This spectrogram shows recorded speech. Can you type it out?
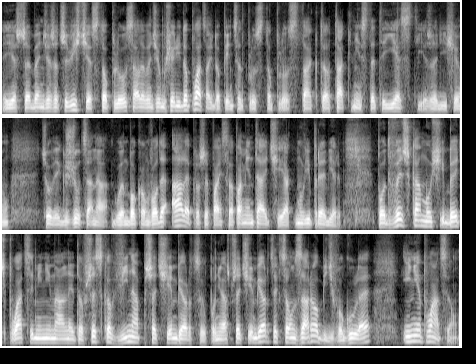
jeszcze będzie rzeczywiście 100 plus, ale będziemy musieli dopłacać do 500 500 plus 100 plus. Tak, to tak niestety jest, jeżeli się człowiek rzuca na głęboką wodę, ale proszę Państwa, pamiętajcie, jak mówi premier, podwyżka musi być płacy minimalnej. To wszystko wina przedsiębiorców, ponieważ przedsiębiorcy chcą zarobić w ogóle i nie płacą.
